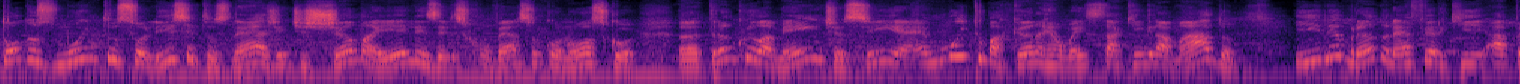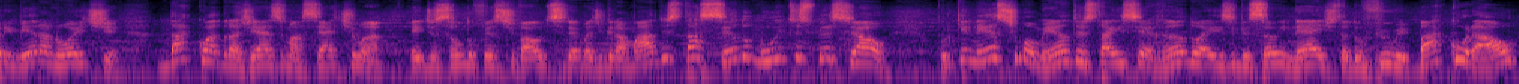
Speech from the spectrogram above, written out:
todos muito solícitos, né? A gente chama eles, eles conversam conosco uh, tranquilamente, assim. É muito bacana realmente estar aqui em Gramado. E lembrando, né, Fer, que a primeira noite da 47ª edição do Festival de Cinema de Gramado está sendo muito especial, porque neste momento está encerrando a exibição inédita do filme Bacurau,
